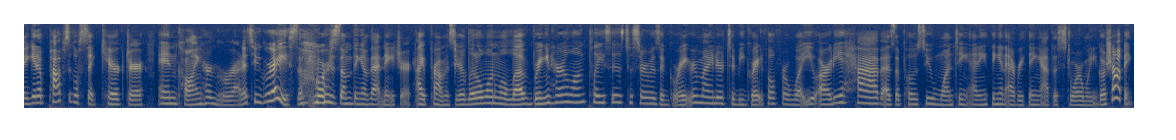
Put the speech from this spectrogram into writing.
making a popsicle stick character and calling her Gratitude Grace or something of that nature. I promise your little one will love bringing her along places to serve as a great reminder to be grateful for what you already have as opposed to wanting anything and everything at the store when you go shopping.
